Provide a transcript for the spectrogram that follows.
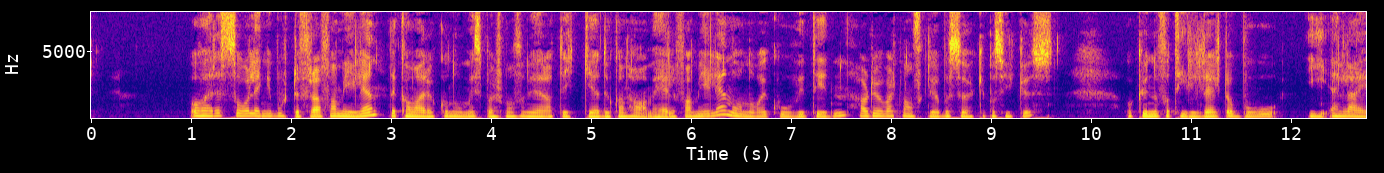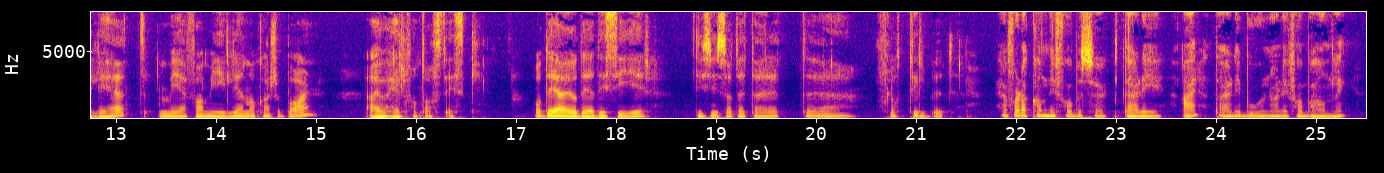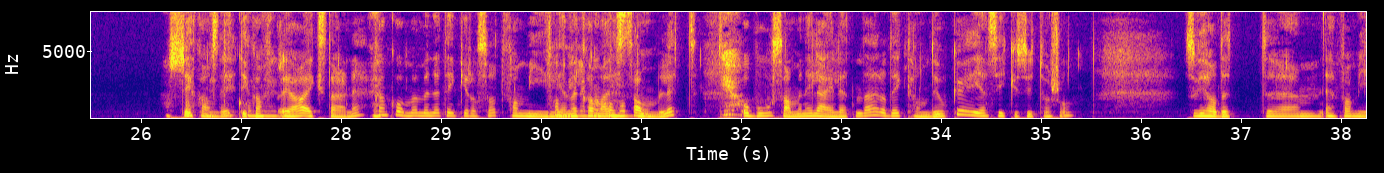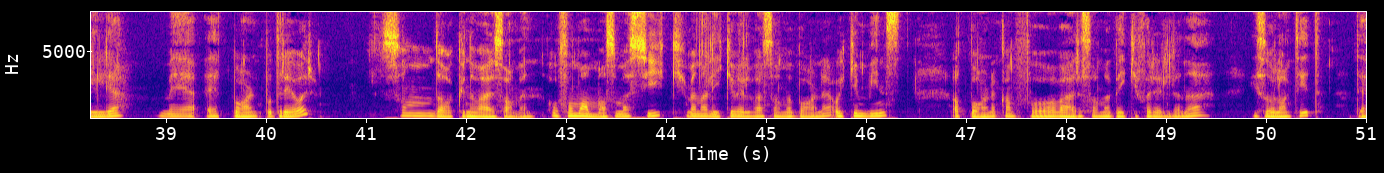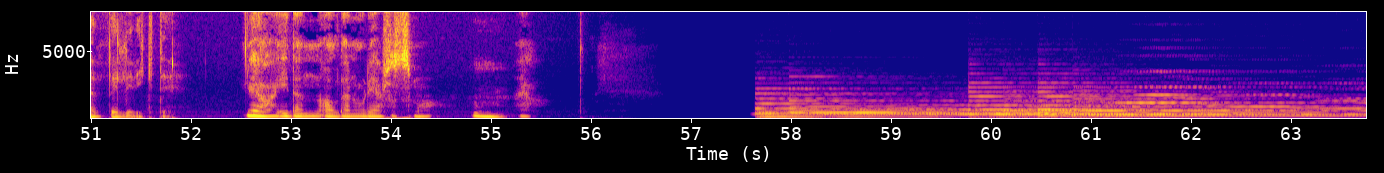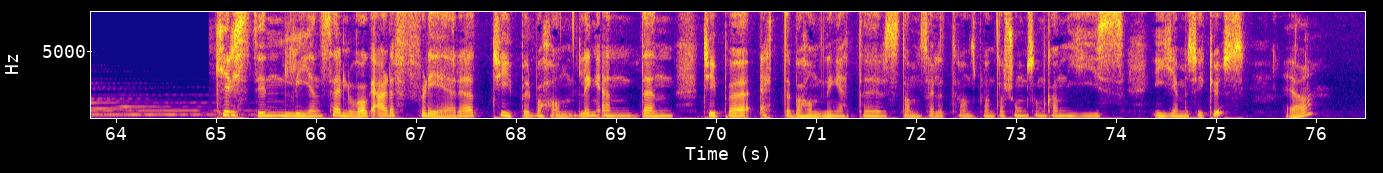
Å være så lenge borte fra familien, det kan være økonomisk spørsmål som gjør at ikke du kan ha med hele familien, og nå i covid-tiden har det jo vært vanskelig å besøke på sykehus. Å kunne få tildelt å bo i en leilighet med familien og kanskje barn, er jo helt fantastisk. Og det er jo det de sier. De syns at dette er et uh, flott tilbud. Ja, for da kan de få besøk der de er, der de bor når de får behandling. Også, Det kan de. de kan, ja, eksterne kan komme, men jeg tenker også at familiene Familien kan, kan være samlet og bo. Ja. og bo sammen i leiligheten der, og det kan de jo ikke i en sykehussituasjon. Så vi hadde et, eh, en familie med et barn på tre år som da kunne være sammen. Og for mamma som er syk, men allikevel være sammen med barnet, og ikke minst at barnet kan få være sammen med begge foreldrene i så lang tid, det er veldig viktig. Ja, i den alderen hvor de er så små. Mm. Ja. Kristin Lien Selvåg, er det flere typer behandling enn den type etterbehandling etter stamcelletransplantasjon som kan gis i hjemmesykehus? Ja.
